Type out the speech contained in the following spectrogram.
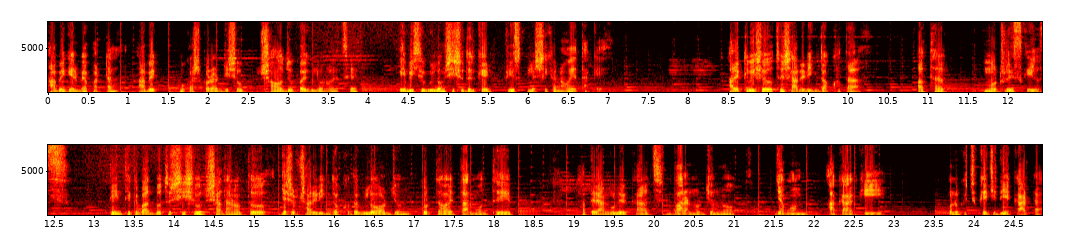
আবেগের ব্যাপারটা। আবেগ প্রকাশ করার যেসব সহজ উপায়গুলো রয়েছে, এই বিষয়গুলো শিশুদেরকে প্রি স্কুলে শেখানো হয়ে থাকে। আরেকটি বিষয় হচ্ছে শারীরিক দক্ষতা, অর্থাৎ মোটর স্কিলস তিন থেকে পাঁচ বছর শিশুর সাধারণত যেসব শারীরিক দক্ষতাগুলো অর্জন করতে হয়, তার মধ্যে হাতের আঙ্গুলের কাজ বাড়ানোর জন্য যেমন আঁকা আঁকি, কোনো কিছু কেচি দিয়ে কাটা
